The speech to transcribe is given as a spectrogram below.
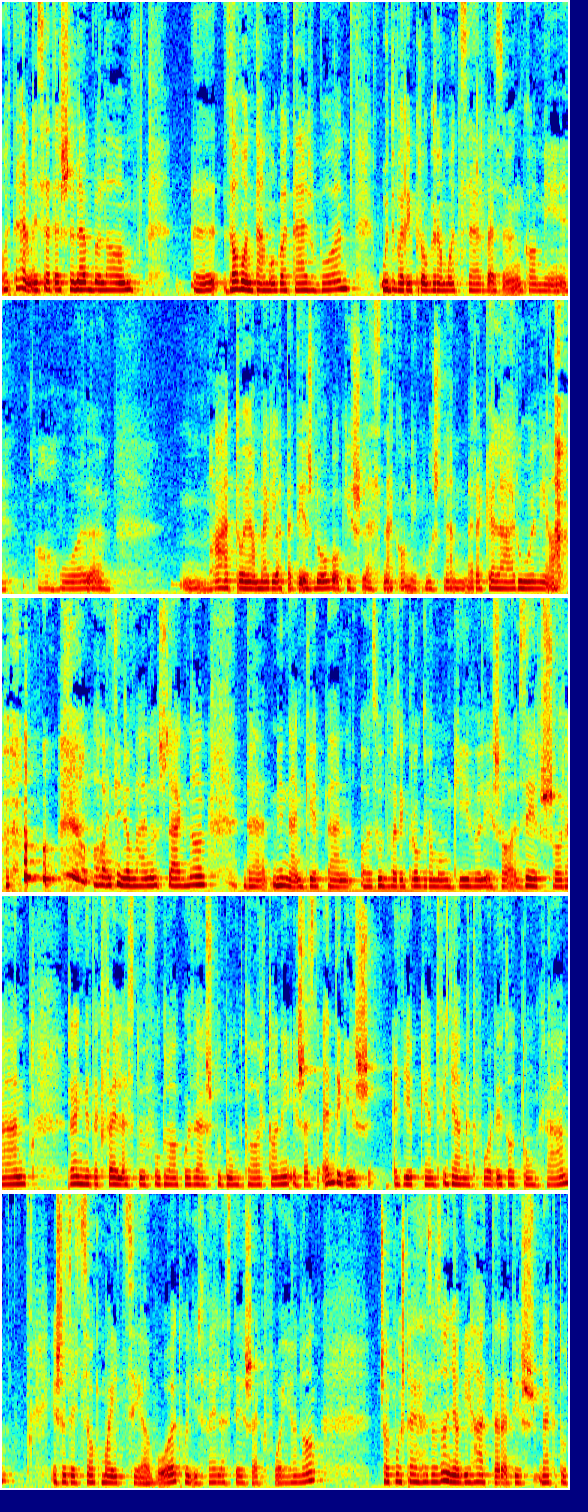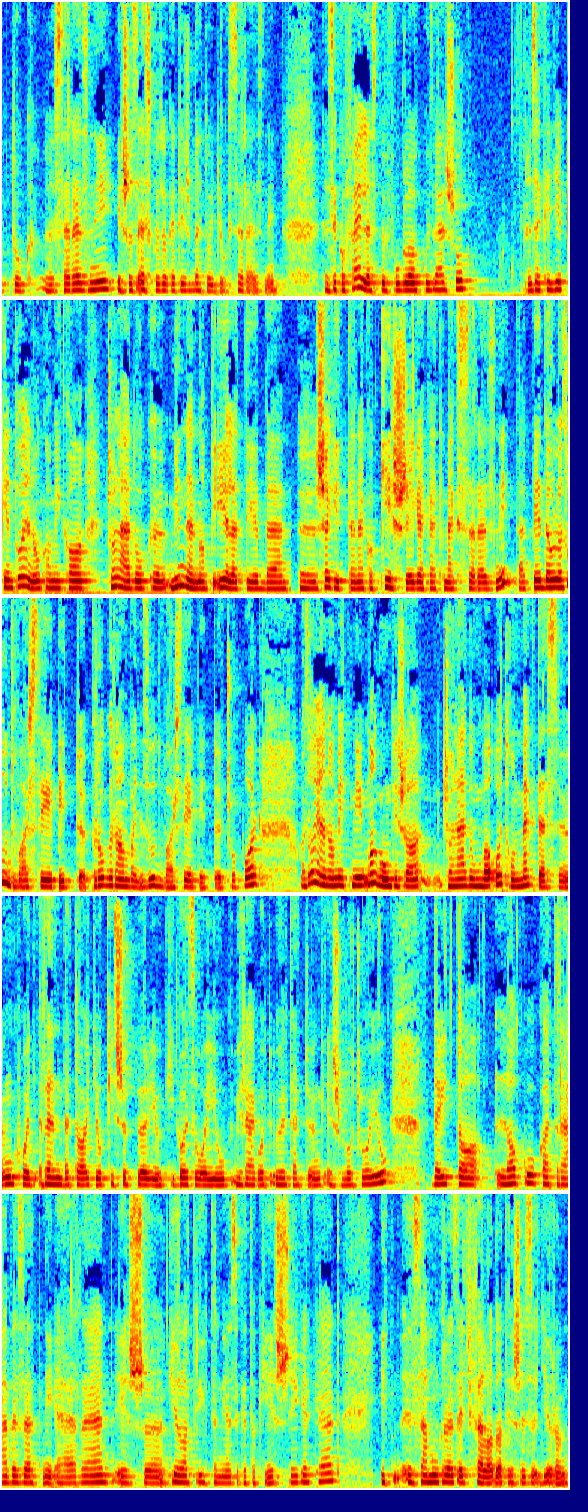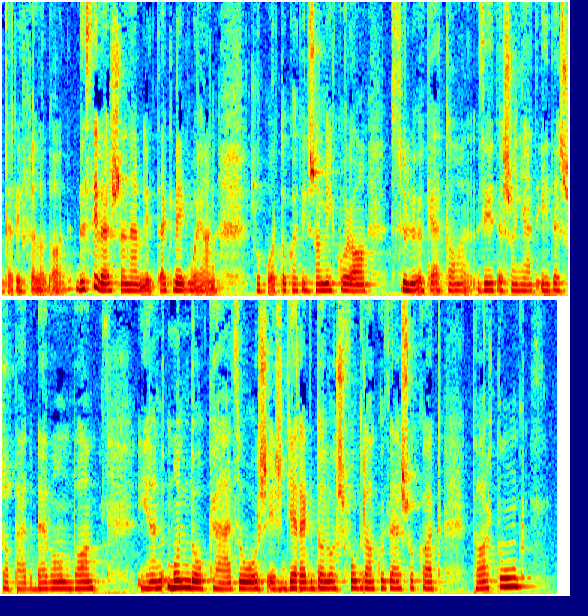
Ó, természetesen ebből a zavontámogatásból udvari programot szervezünk, ami ahol hát olyan meglepetés dolgok is lesznek, amit most nem merek elárulni a, a nyilvánosságnak, de mindenképpen az udvari programon kívül és az év során rengeteg fejlesztő foglalkozást tudunk tartani, és ezt eddig is egyébként figyelmet fordítottunk rá, és ez egy szakmai cél volt, hogy itt fejlesztések folyjanak, csak most ehhez az anyagi hátteret is meg tudtuk szerezni, és az eszközöket is be tudjuk szerezni. Ezek a fejlesztő foglalkozások, ezek egyébként olyanok, amik a családok mindennapi életébe segítenek a készségeket megszerezni. Tehát például az udvarszépítő program, vagy az udvarszépítő csoport, az olyan, amit mi magunk is a családunkban otthon megteszünk, hogy rendbe tartjuk, kisöpörjük, kigazoljuk, virágot ültetünk és locsoljuk, de itt a lakókat rávezetni erre, és kialakítani ezeket a készségeket, itt számunkra ez egy feladat, és ez egy örömteri feladat. De szívesen említek még olyan csoportokat is, amikor a szülőket, az édesanyát, édesapát bevonva, ilyen mondókázós és gyerekdalos foglalkozásokat tartunk,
